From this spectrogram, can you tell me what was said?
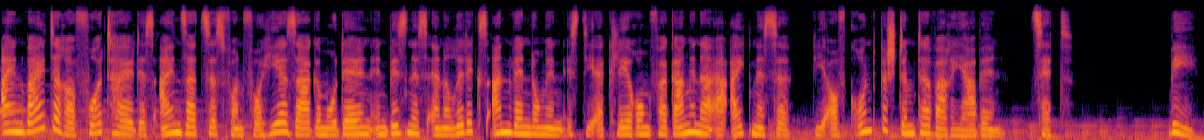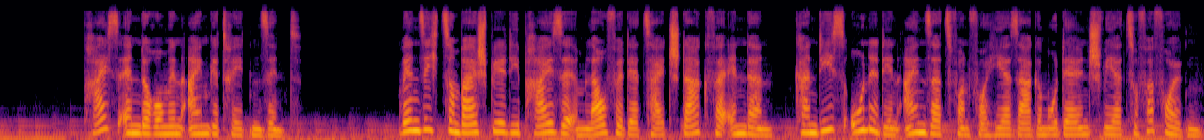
Ein weiterer Vorteil des Einsatzes von Vorhersagemodellen in Business Analytics Anwendungen ist die Erklärung vergangener Ereignisse, die aufgrund bestimmter Variablen Z. B. Preisänderungen eingetreten sind. Wenn sich zum Beispiel die Preise im Laufe der Zeit stark verändern, kann dies ohne den Einsatz von Vorhersagemodellen schwer zu verfolgen.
